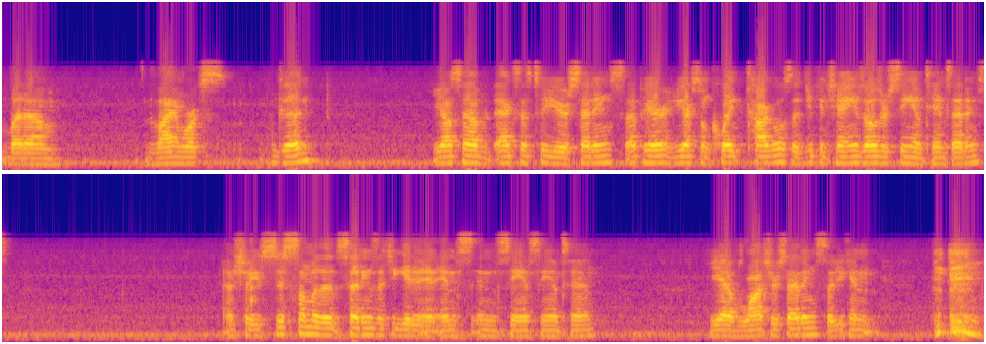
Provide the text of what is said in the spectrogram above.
but um, the volume works good. You also have access to your settings up here. You have some quick toggles that you can change. Those are CM10 settings. I'll show you just some of the settings that you get in, in, in CM10. You have launcher settings, so you can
